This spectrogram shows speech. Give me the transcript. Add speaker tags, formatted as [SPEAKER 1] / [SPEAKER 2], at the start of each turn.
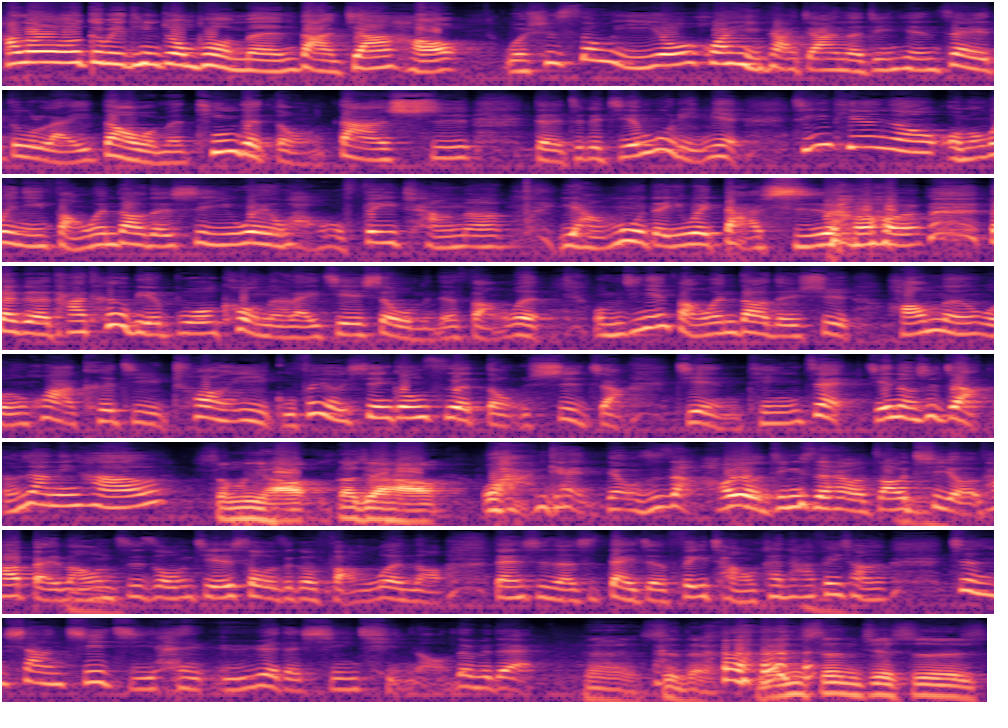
[SPEAKER 1] Hello，各位听众朋友们，大家好。我是宋怡哟，欢迎大家呢，今天再度来到我们听得懂大师的这个节目里面。今天呢，我们为您访问到的是一位哇，我非常呢仰慕的一位大师哦。那个他特别拨空呢来接受我们的访问。我们今天访问到的是豪门文化科技创意股份有限公司的董事长简廷在，简董事长，董事长您好。
[SPEAKER 2] 宋怡好，大家好。
[SPEAKER 1] 哇，你看董事长好有精神，还有朝气哦。他百忙之中接受这个访问哦，但是呢，是带着非常，我看他非常正向、积极、很愉悦的心情哦，对不对？
[SPEAKER 2] 嗯，是的，人生就是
